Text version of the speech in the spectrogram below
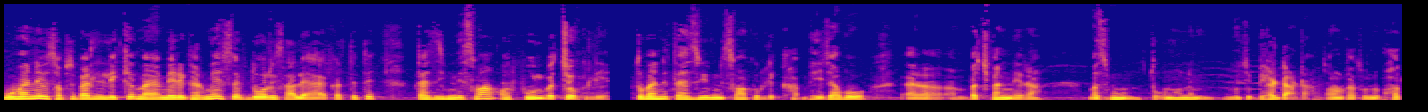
वो मैंने सबसे पहले लिखे, मैं, मेरे घर में सिर्फ़ दो रिसाले आया करते थे, तहजीब निस्वा और फूल बच्चों के लिए। तो मैंने तहजीब निस्वा को लिखा, भेजा वो बचपन मेरा, मजमून। तो उन्होंने मुझे बेहद डांटा और उन्होंने कहा, तुमने बहुत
